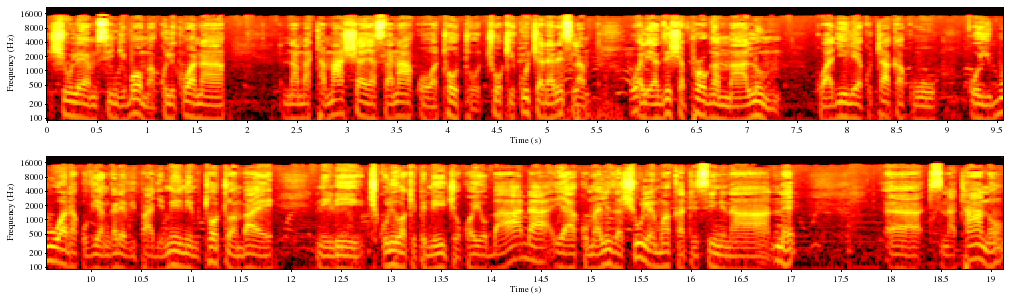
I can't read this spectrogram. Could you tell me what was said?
shule ya msingi Boma. Kulikuwa na na matamasha ya sanaa kwa watoto. Chuo kikuu cha Dar es Salaam walianzisha program maalum kwa ajili ya kutaka ku, kuibua na kuviangalia vipaji. Mimi ni mtoto ambaye nilichukuliwa kipindi hicho. Kwa hiyo baada ya kumaliza shule mwaka 94 uh, 95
